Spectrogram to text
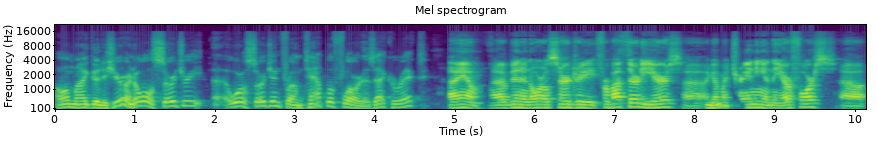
Oh my goodness, you're an oral surgery uh, oral surgeon from Tampa, Florida. Is that correct? I am. I've been in oral surgery for about 30 years. Uh, I mm-hmm. got my training in the Air Force. Uh,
